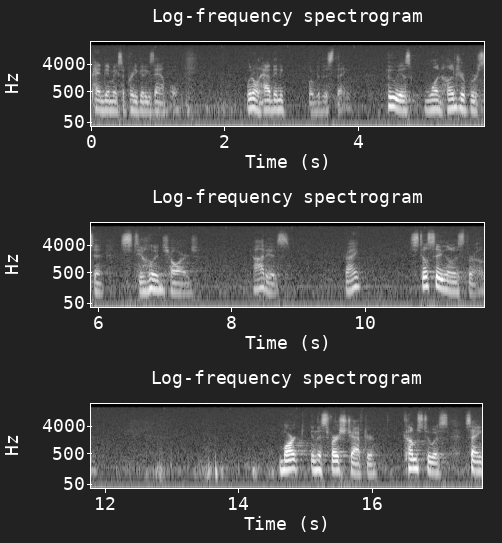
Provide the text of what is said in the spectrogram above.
Pandemic's a pretty good example. We don't have any over this thing. Who is 100% still in charge? God is right? Still sitting on his throne. Mark, in this first chapter, comes to us saying,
